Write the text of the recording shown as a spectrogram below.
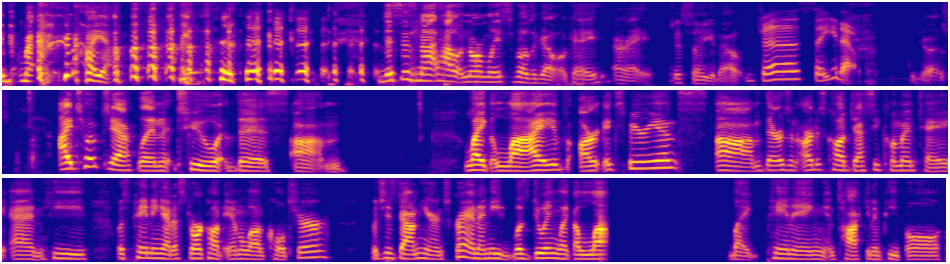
I am. this is not how it normally is supposed to go. Okay, all right. Just so you know. Just so you know. Gosh. I took Jacqueline to this um like live art experience. Um there's an artist called Jesse Clemente and he was painting at a store called Analog Culture, which is down here in Scranton and he was doing like a lot like painting and talking to people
